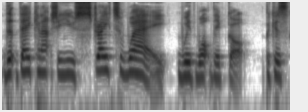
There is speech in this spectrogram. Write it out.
that they can actually use straight away with what they've got because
